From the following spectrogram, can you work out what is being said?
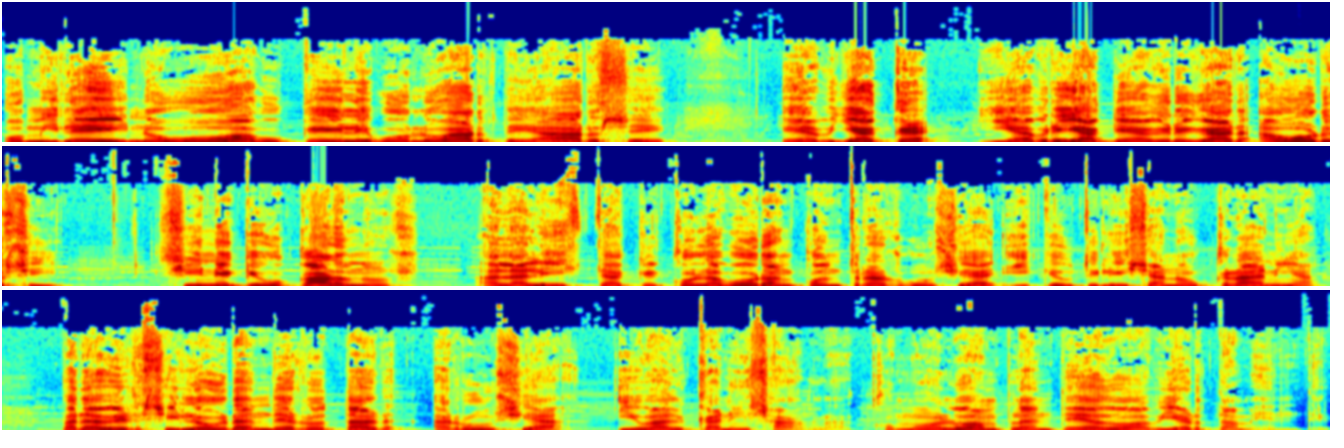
o Milei, Novoa, Bukele, Boluarte, Arce, Aviaca y habría que agregar a Orsi, sin equivocarnos, a la lista que colaboran contra Rusia y que utilizan a Ucrania para ver si logran derrotar a Rusia y balcanizarla, como lo han planteado abiertamente.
